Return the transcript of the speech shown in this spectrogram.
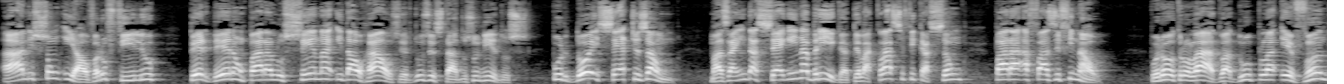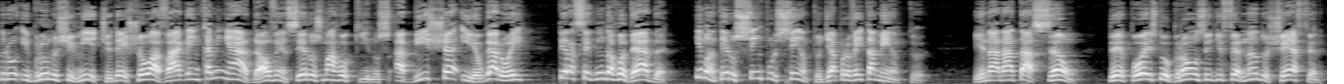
Alisson e Álvaro Filho perderam para Lucena e Dalhauser dos Estados Unidos por 2 sets a 1, mas ainda seguem na briga pela classificação para a fase final. Por outro lado, a dupla Evandro e Bruno Schmidt deixou a vaga encaminhada ao vencer os marroquinos Abicha e Elgaroi pela segunda rodada e manter o 100% de aproveitamento. E na natação, depois do bronze de Fernando Scheffer,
